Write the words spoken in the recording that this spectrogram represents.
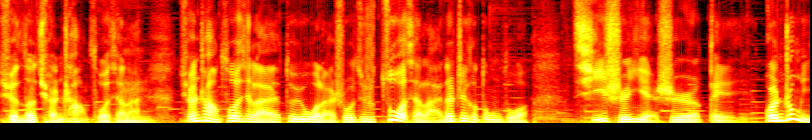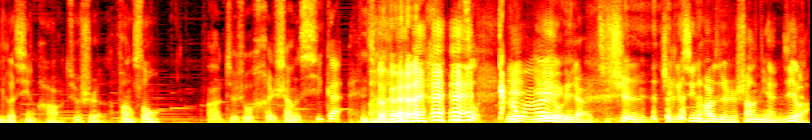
选择全场坐下来，嗯。全场坐下来，对于我来说，就是坐下来的这个动作，其实也是给观众一个信号，就是放松，啊，就是我很伤膝盖 也也有一点是这个信号就是上年纪了，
